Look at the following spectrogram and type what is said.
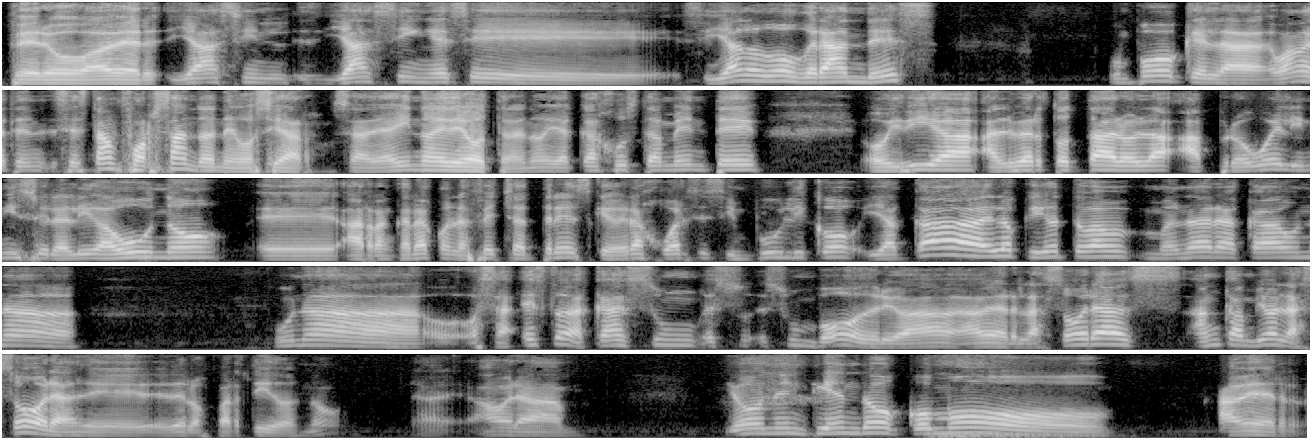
pero a ver, ya sin, ya sin ese, si ya los dos grandes un poco que la, van a se están forzando a negociar, o sea, de ahí no hay de otra, ¿no? Y acá justamente hoy día Alberto Tarola aprobó el inicio de la Liga 1, eh, arrancará con la fecha 3 que deberá jugarse sin público, y acá es lo que yo te voy a mandar acá una, una, o sea, esto de acá es un, es, un bodrio, ¿ah? a ver, las horas, han cambiado las horas de, de los partidos, ¿no? Ahora, yo no entiendo cómo, a ver,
